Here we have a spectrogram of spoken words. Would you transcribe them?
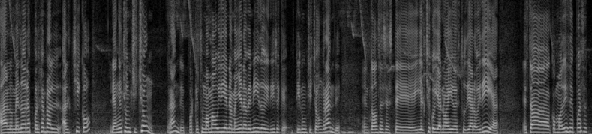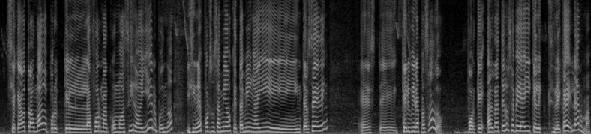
a los menores, por ejemplo, al chico le han hecho un chichón grande, porque su mamá hoy día en la mañana ha venido y dice que tiene un chichón grande. Entonces, este, y el chico ya no ha ido a estudiar hoy día. Está, como dice, pues se ha quedado traumado porque la forma como ha sido ayer, pues, ¿no? Y si no es por sus amigos que también ahí interceden, este, ¿qué le hubiera pasado? Porque al ratero se ve ahí que se le cae el arma.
